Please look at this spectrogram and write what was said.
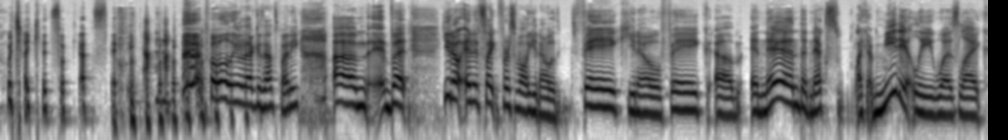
which I guess I can't say. but we'll leave it there because that's funny. Um, but, you know, and it's like, first of all, you know, fake, you know, fake. Um, and then the next, like, immediately was like,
